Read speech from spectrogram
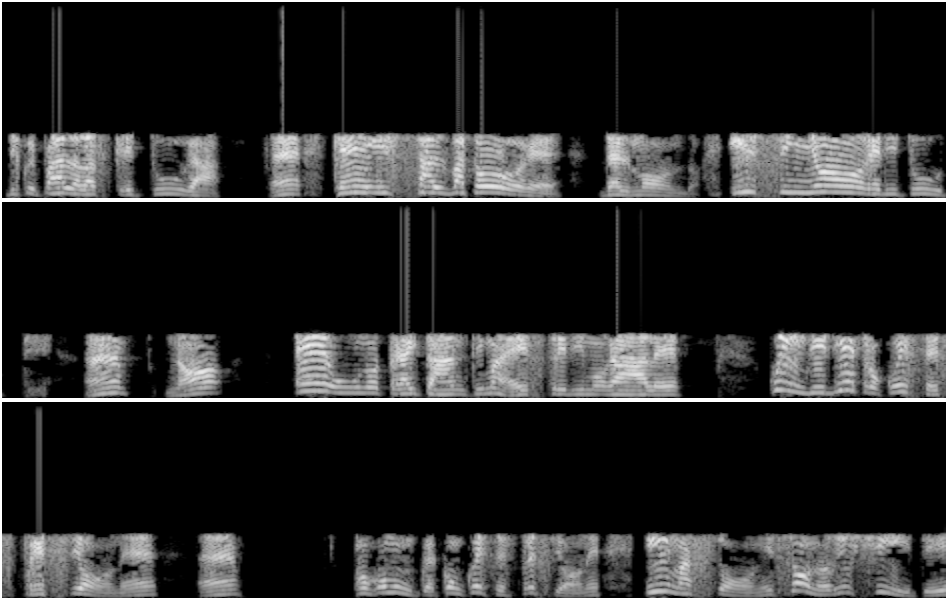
di cui parla la scrittura, eh, che è il Salvatore del mondo, il Signore di tutti. Eh? No, è uno tra i tanti maestri di morale. Quindi dietro questa espressione, eh, o comunque con questa espressione, i massoni sono riusciti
